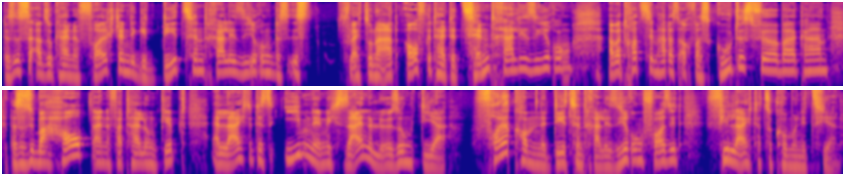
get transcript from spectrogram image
das ist also keine vollständige Dezentralisierung, das ist vielleicht so eine Art aufgeteilte Zentralisierung, aber trotzdem hat das auch was Gutes für Balkan, dass es überhaupt eine Verteilung gibt, erleichtert es ihm nämlich seine Lösung, die er vollkommene Dezentralisierung vorsieht, viel leichter zu kommunizieren.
